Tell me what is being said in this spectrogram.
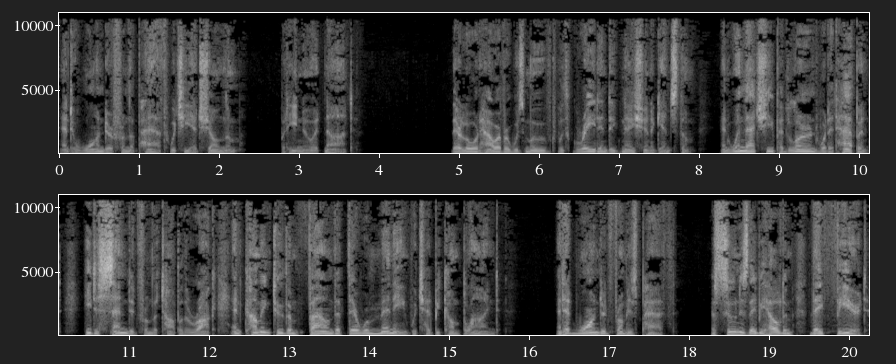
and to wander from the path which he had shown them, but he knew it not. Their Lord, however, was moved with great indignation against them, and when that sheep had learned what had happened, he descended from the top of the rock, and coming to them found that there were many which had become blind, and had wandered from his path. As soon as they beheld him, they feared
